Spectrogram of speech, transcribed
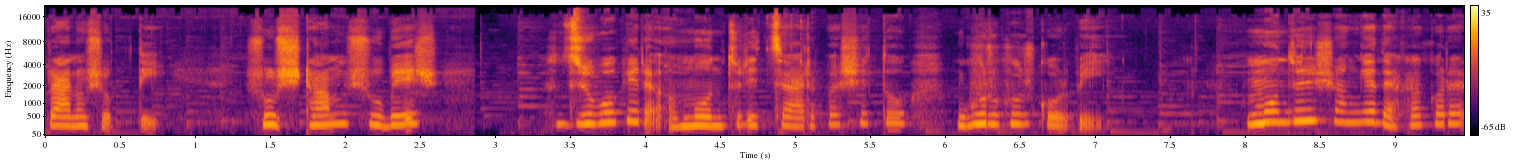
প্রাণশক্তি। সুষ্ঠাম, সুবেশ যুবকেরা মঞ্জুরির চারপাশে তো ঘুরঘুর করবেই। মঞ্জুরির সঙ্গে দেখা করার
